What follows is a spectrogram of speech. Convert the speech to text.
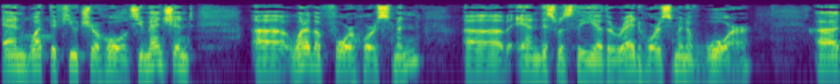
and what the future holds. You mentioned uh, one of the four horsemen, uh, and this was the uh, the red horseman of war. Uh,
